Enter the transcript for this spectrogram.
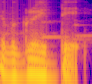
Have a great day.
